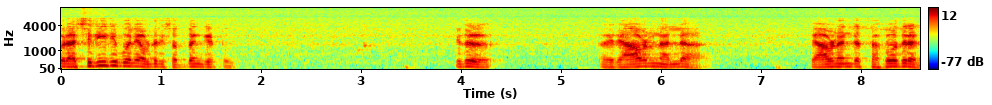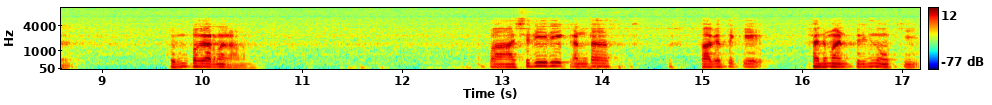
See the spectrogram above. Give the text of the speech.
ഒരു അശരീരി പോലെ അവിടെ ഒരു ശബ്ദം കേട്ടു. ഇത് രാവണനല്ല രാവണന്റെ സഹോദരൻ കുംഭകർണനാണെന്ന് അപ്പോൾ അശരീരി കണ്ട ഭാഗത്തേക്ക് ഹനുമാൻ തിരിഞ്ഞു നോക്കി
